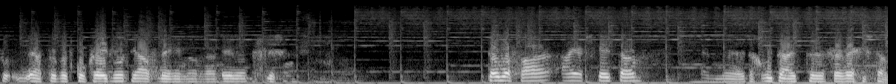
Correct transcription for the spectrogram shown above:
tot, ja, tot het concreet wordt, ja of nee, dan uh, nemen we een beslissing. Thomas Vaar, Ajax Cape Town en uh, de groet uit uh, Verwegistan.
